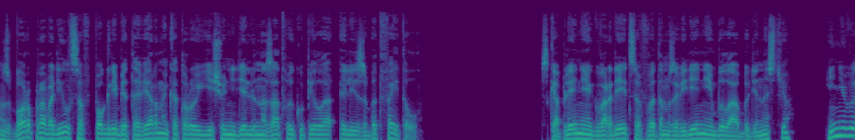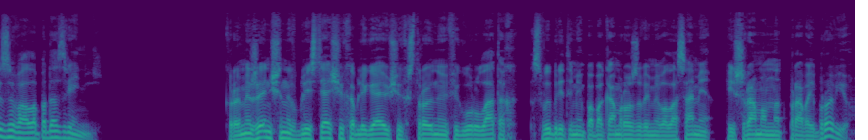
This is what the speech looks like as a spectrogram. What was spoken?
сбор проводился в погребе таверны, которую еще неделю назад выкупила Элизабет Фейтл. Скопление гвардейцев в этом заведении было обыденностью и не вызывало подозрений. Кроме женщины в блестящих, облегающих стройную фигуру латах с выбритыми по бокам розовыми волосами и шрамом над правой бровью,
